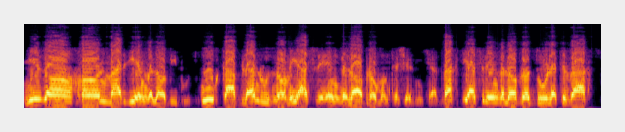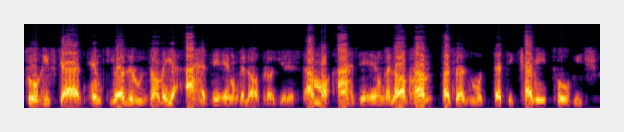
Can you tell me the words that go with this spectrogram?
میرزا خان مردی انقلابی بود. او قبلا روزنامه اصر انقلاب را منتشر می‌کرد. وقتی اصر انقلاب را دولت وقت توقیف کرد امتیاز روزنامه عهد انقلاب را گرفت. اما عهد انقلاب هم پس از مدت کمی توقیف شد.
